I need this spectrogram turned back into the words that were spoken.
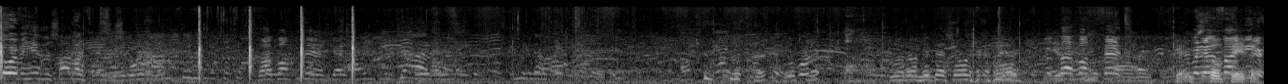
go over here to the sideline for the score. Clap off the fans, guys. Clap on the fence. Okay, Everybody on five meter.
